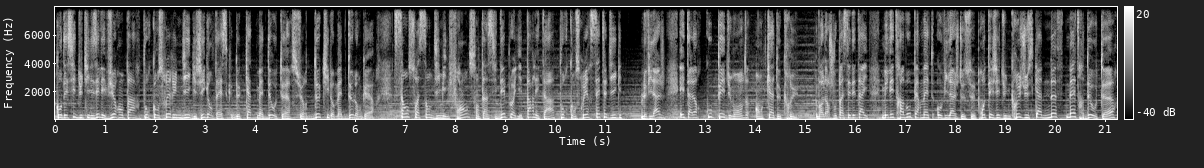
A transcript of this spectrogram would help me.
qu'on décide d'utiliser les vieux remparts pour construire une digue gigantesque de 4 mètres de hauteur sur 2 km de longueur. 170 000 francs sont ainsi déployés par l'État pour construire cette digue. Le village est alors coupé du monde en cas de crue. Bon alors je vous passe les détails, mais les travaux permettent au village de se protéger d'une crue jusqu'à 9 mètres de hauteur.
